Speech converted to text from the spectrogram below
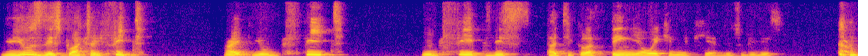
you use this to actually fit right? You'd fit, you'd fit this particular thing you're working with here. This would be this.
